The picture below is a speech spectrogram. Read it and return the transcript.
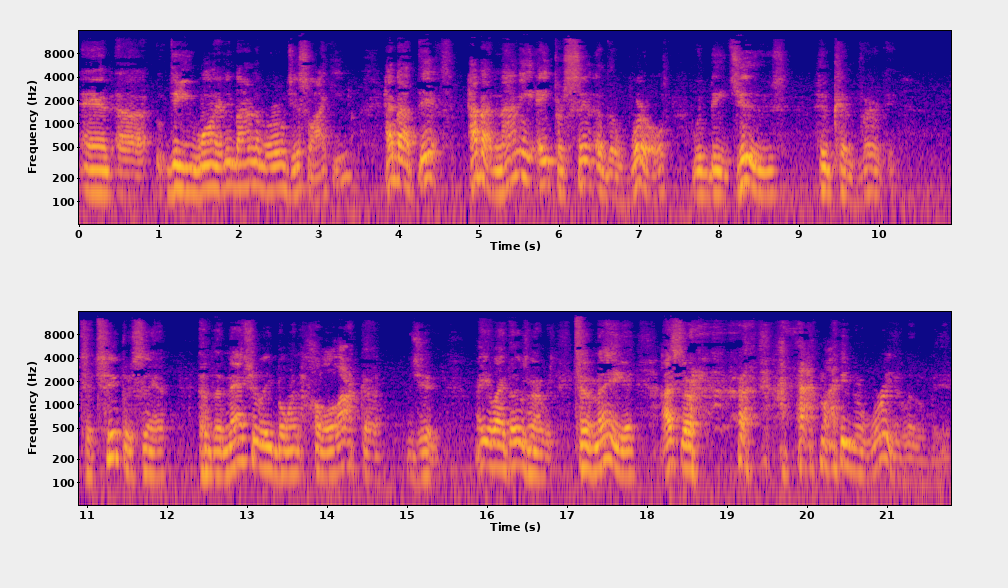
And uh, do you want everybody in the world just like you? How about this? How about 98% of the world would be Jews who converted to 2% of the naturally born halakha Jew? How you like those numbers? To me, I start, I might even worry a little bit.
